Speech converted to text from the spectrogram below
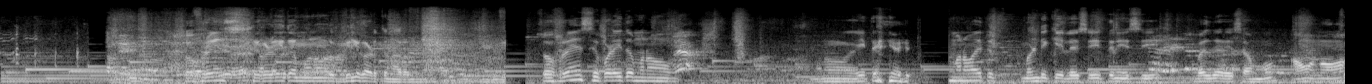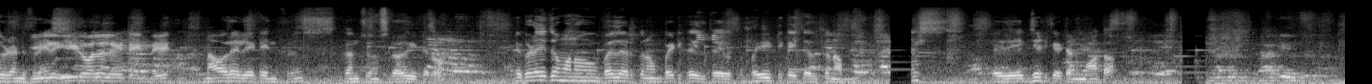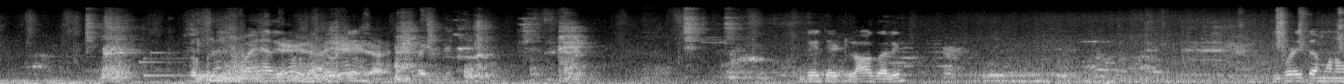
సో ఫ్రెండ్స్ ఇక్కడైతే మనోడు బిల్ కడుతున్నారు? సో ఫ్రెండ్స్ ఇప్పుడైతే మనం మనం అయితే మనం అయితే బండికి వెళ్ళేసి తినేసి బయలుదేరేసాము. అవును. చూడండి. ఈడ వల్ల లేట్ అయింది. నా వల్లే లేట్ అయింది ఫ్రెండ్స్ కొంచెం స్లో హీటరు ఇక్కడైతే మనం బయలుదేరుతున్నాం బయటికి వెళ్తే బయటికి అయితే వెళ్తున్నాము. ఇది ఎగ్జిట్ గేట్ ఫ్రెండ్స్ పైన అది మనం అయితే వచ్చేసాం ఇదైతే ఇట్లా లాగాలి. ఇప్పుడైతే మనం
